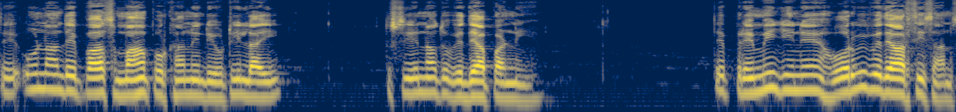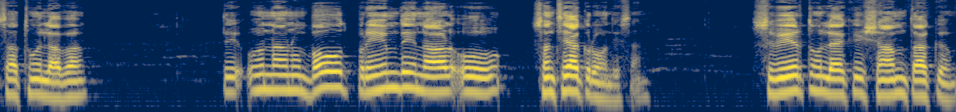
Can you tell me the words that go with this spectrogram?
ਤੇ ਉਹਨਾਂ ਦੇ ਪਾਸ ਮਹਾਂਪੁਰਖਾਂ ਨੇ ਡਿਊਟੀ ਲਾਈ। ਤੁਸੀਂ ਇਹਨਾਂ ਤੋਂ ਵਿਦਿਆ ਪੜ੍ਹਨੀ ਹੈ। ਤੇ ਪ੍ਰੇਮੀ ਜੀ ਨੇ ਹੋਰ ਵੀ ਵਿਦਿਆਰਥੀ ਸਨ ਸਾਥੋਂ ਇਲਾਵਾ। ਤੇ ਉਹਨਾਂ ਨੂੰ ਬਹੁਤ ਪ੍ਰੇਮ ਦੇ ਨਾਲ ਉਹ ਸੰਥਿਆ ਕਰਵਾਉਂਦੇ ਸਨ। ਸਵੇਰ ਤੋਂ ਲੈ ਕੇ ਸ਼ਾਮ ਤੱਕ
